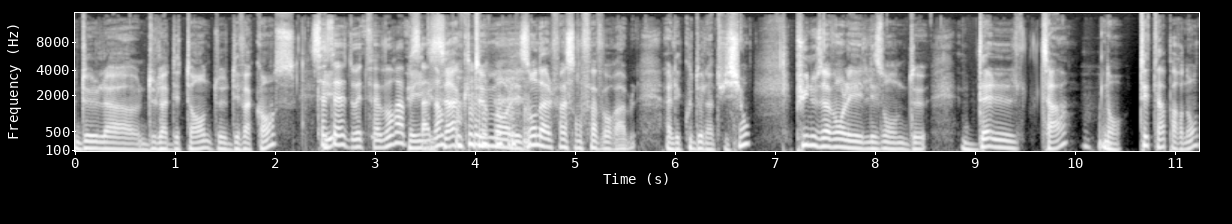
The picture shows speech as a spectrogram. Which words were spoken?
De la, de la détente, des vacances. Ça, ça doit être favorable, ça, Exactement, les ondes alpha sont favorables à l'écoute de l'intuition. Puis nous avons les, les ondes de delta, mhm. non, pardon.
